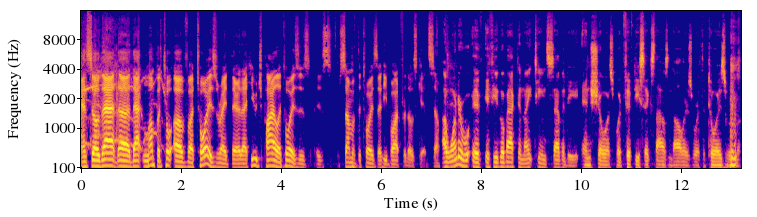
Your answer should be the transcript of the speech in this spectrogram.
And so that uh, that lump of, to- of uh, toys right there, that huge pile of toys is is some of the toys that he bought for those kids. So I wonder if, if you go back to 1970 and show us what $56,000 worth of toys would look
